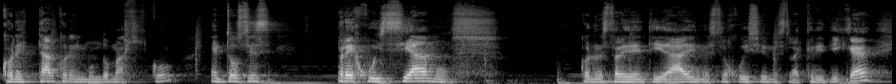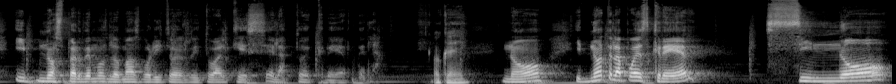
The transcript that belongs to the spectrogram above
conectar con el mundo mágico. Entonces, prejuiciamos con nuestra identidad y nuestro juicio y nuestra crítica y nos perdemos lo más bonito del ritual, que es el acto de creértela. Ok. No, y no te la puedes creer si no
